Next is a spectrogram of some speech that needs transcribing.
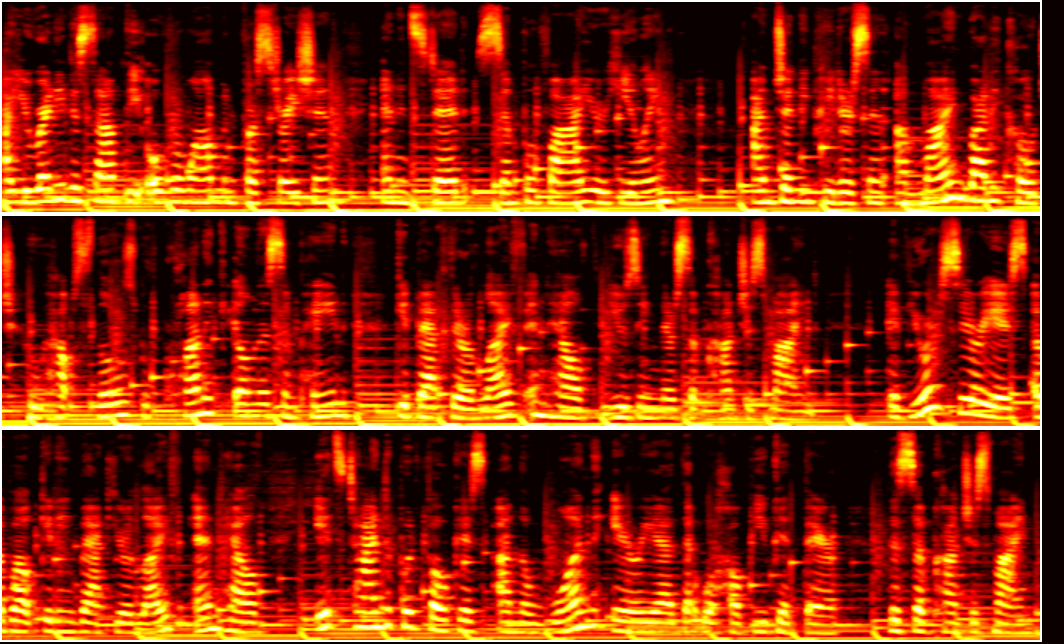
Are you ready to stop the overwhelm and frustration and instead simplify your healing? I'm Jenny Peterson, a mind body coach who helps those with chronic illness and pain get back their life and health using their subconscious mind. If you're serious about getting back your life and health, it's time to put focus on the one area that will help you get there the subconscious mind.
